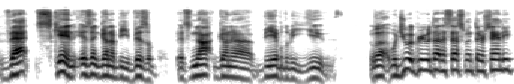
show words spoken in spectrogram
that skin isn't going to be visible. It's not going to be able to be used. Well, would you agree with that assessment there, Sandi?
